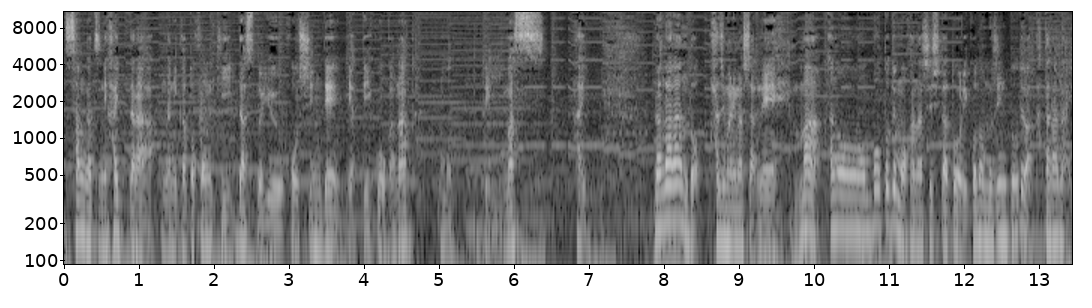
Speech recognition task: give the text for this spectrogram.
3月に入ったら何かと本気出すという方針でやっていこうかなと思っています。はい。ララランド始まりましたね。まあ、あの、冒頭でもお話しした通り、この無人島では語らないっ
